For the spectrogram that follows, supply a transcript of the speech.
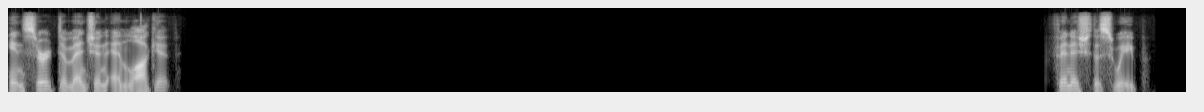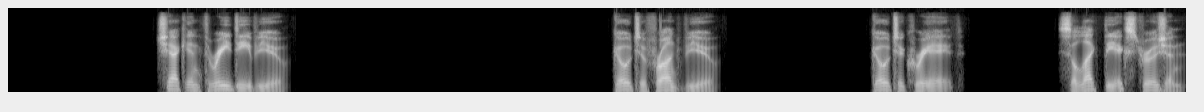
Insert dimension and lock it. Finish the sweep. Check in 3D view. Go to front view. Go to create. Select the extrusion.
